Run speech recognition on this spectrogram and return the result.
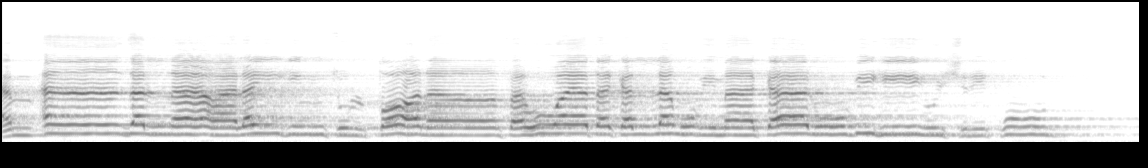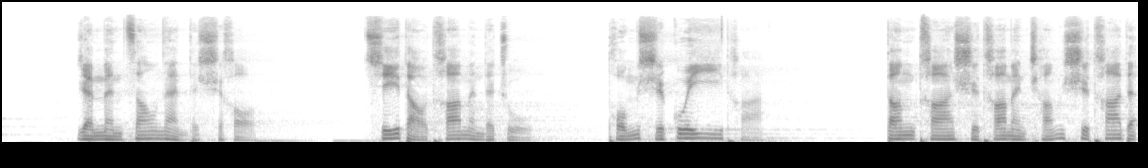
أم أنزلنا عليهم سلطانا فهو يتكلم بما كانوا به يشركون 人们遭难的时候，祈祷他们的主，同时皈依他。 当他使他们尝试他的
